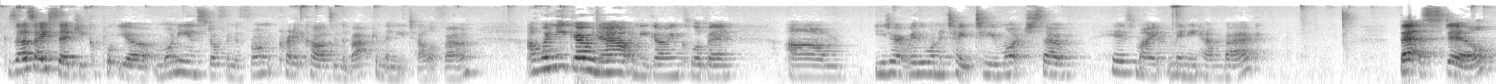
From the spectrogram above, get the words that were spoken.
Because as I said, you could put your money and stuff in the front, credit cards in the back, and then your telephone. And when you're going out and you're going clubbing, um, you don't really want to take too much. So here's my mini handbag. Better still,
